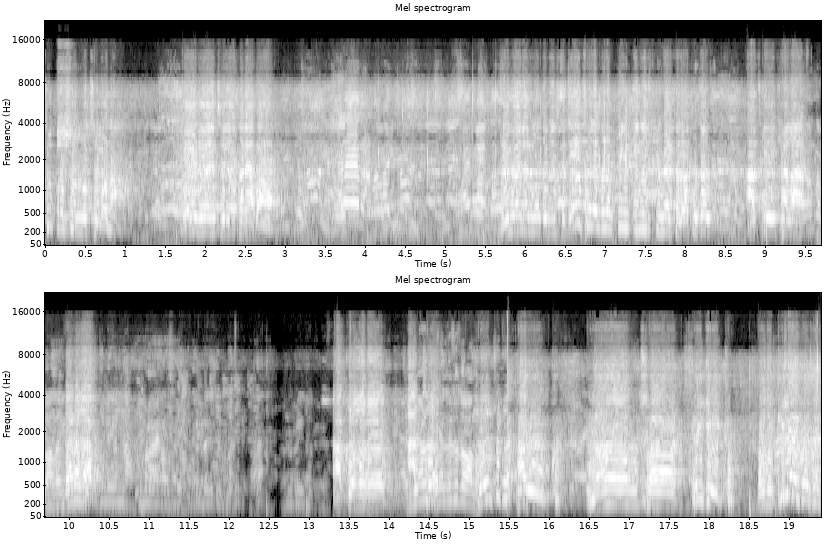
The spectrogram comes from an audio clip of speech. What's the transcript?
সুপ্রসন্ন ছিল না। হেড হয়েছিল ওখানে আবার। বিমানের মতো এই ইংলিশ প্রিমিয়ার খেলে অথচ আজকে এই খেলা দেখা যাক। আক্রমণে? Faruk long shot free kick clear করেছেন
